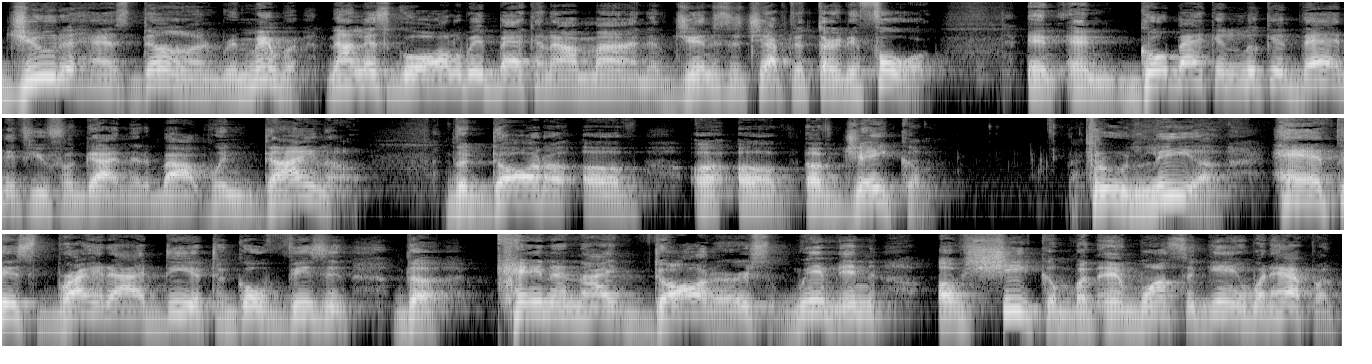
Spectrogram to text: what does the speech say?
Judah has done, remember, now let's go all the way back in our mind of Genesis chapter 34. And, and go back and look at that if you've forgotten it about when Dinah, the daughter of, uh, of, of Jacob, through Leah, had this bright idea to go visit the Canaanite daughters, women of Shechem. But and once again, what happened?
